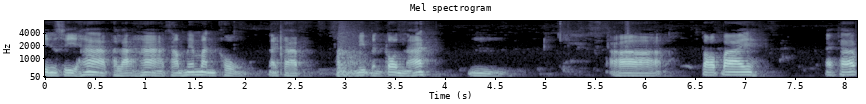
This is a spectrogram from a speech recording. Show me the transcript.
อินทรีห้าพละห้าทำให้มั่นคงนะครับ นี่เป็นต้นนะ อืม ต่อไปนะครับ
